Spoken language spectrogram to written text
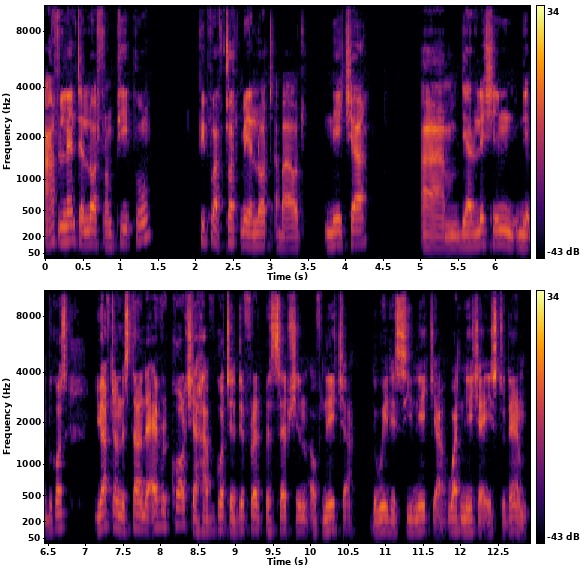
I've learned a lot from people. People have taught me a lot about nature, um, their relation, because you have to understand that every culture have got a different perception of nature, the way they see nature, what nature is to them.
